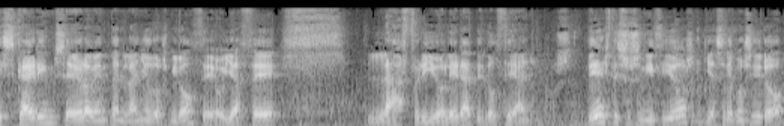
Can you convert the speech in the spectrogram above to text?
Skyrim se dio a la venta en el año 2011, hoy hace la friolera de 12 años. Desde sus inicios ya se le consideró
